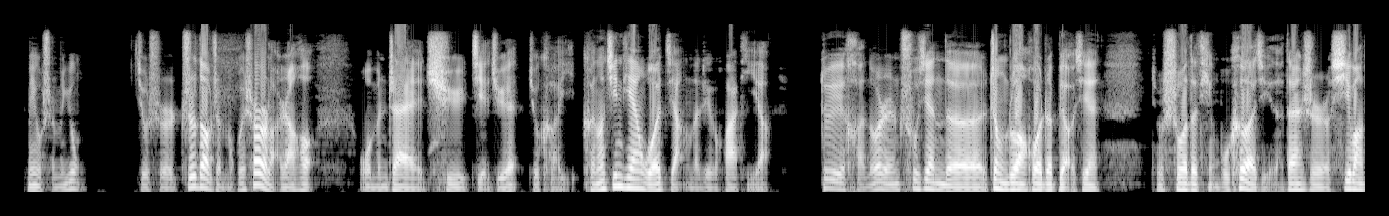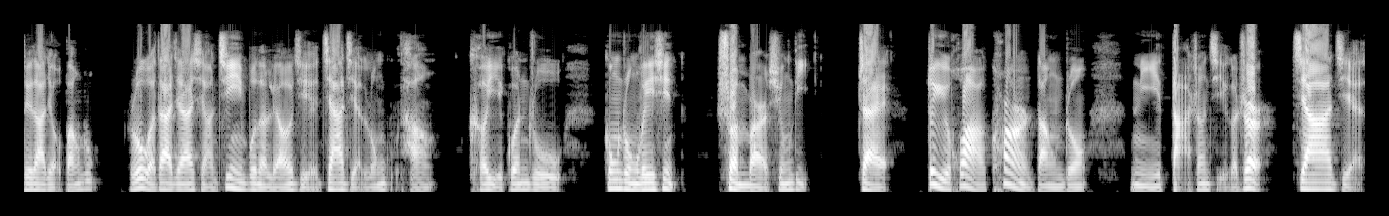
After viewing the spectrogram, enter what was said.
没有什么用，就是知道怎么回事了，然后我们再去解决就可以。可能今天我讲的这个话题啊，对很多人出现的症状或者表现。就说的挺不客气的，但是希望对大家有帮助。如果大家想进一步的了解加减龙骨汤，可以关注公众微信“蒜瓣兄弟”，在对话框当中你打上几个字儿“加减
